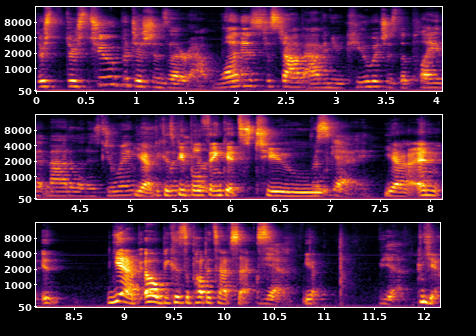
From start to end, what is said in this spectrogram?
There's there's two petitions that are out. One is to stop Avenue Q, which is the play that Madeline is doing. Yeah, because people think it's too risque. Yeah, and it yeah, oh, because the puppets have sex. Yeah, Yeah. yeah. Yeah.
